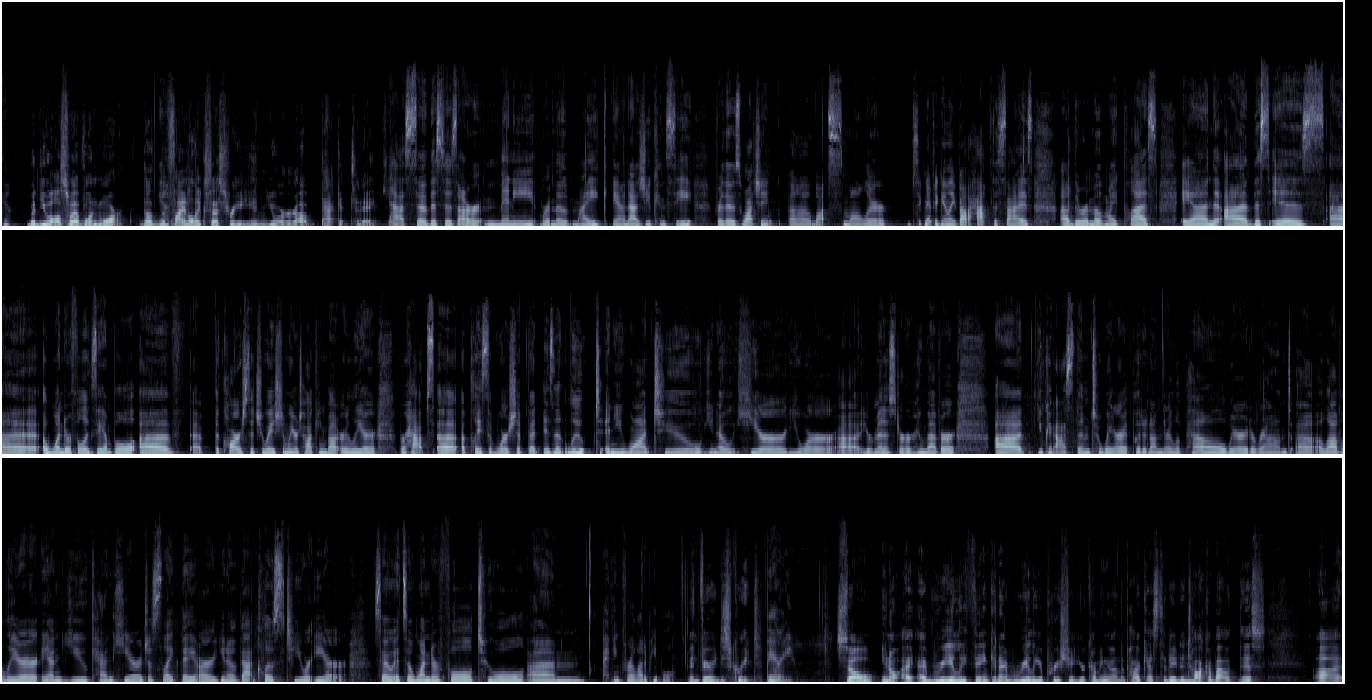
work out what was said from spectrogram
Yeah. But you also have one more, the, Yeah. the final accessory in your uh, packet today. Yeah, so this is our mini remote mic. And as you can see, for those watching, a lot smaller, significantly about half the size of the Remote Mic Plus. And uh, this is uh, a wonderful example of uh, the car situation we were talking about earlier. Perhaps a, a place of worship that isn't looped, and you want to, you know, hear your uh, your minister or whomever. Uh, you could ask them to wear it, put it on their lapel, wear it around uh, a lavalier, and you can hear just like they are, you know, that close to your ear. So it's a wonderful tool. Um, I think for a lot of people, And very discreet. very. So, you know, I, I really think and I really appreciate your coming on the podcast today to talk about this uh,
